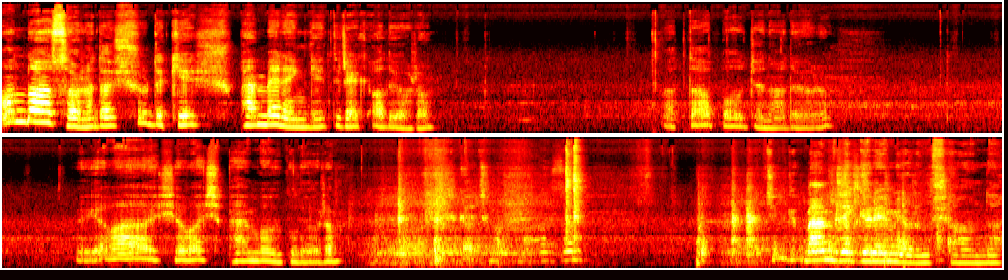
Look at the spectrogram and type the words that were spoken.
Ondan sonra da şuradaki şu pembe rengi direkt alıyorum. Hatta bolca alıyorum. Yavaş yavaş pembe uyguluyorum. Kaçmak lazım. Çünkü ben bile göremiyorum şu anda.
